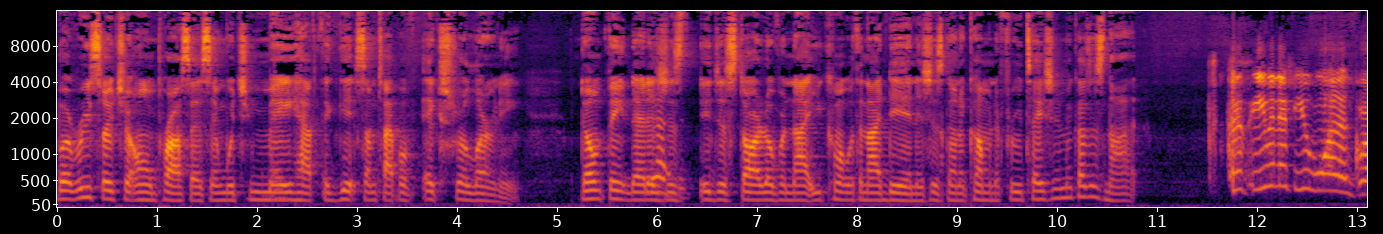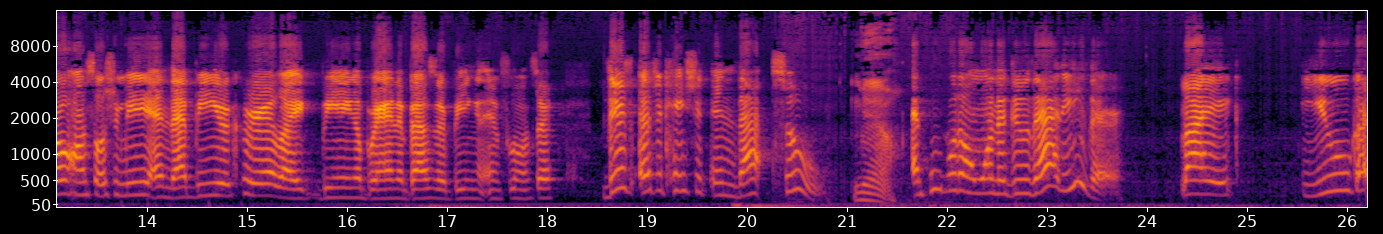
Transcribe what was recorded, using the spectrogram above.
but research your own process in which you may have to get some type of extra learning. Don't think that it's just it just started overnight. You come up with an idea and it's just going to come into fruition because it's not. Because even if you want to grow on social media and that be your career, like being a brand ambassador, being an influencer, there's education in that too. Yeah. And people don't want to do that either. Like, you got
